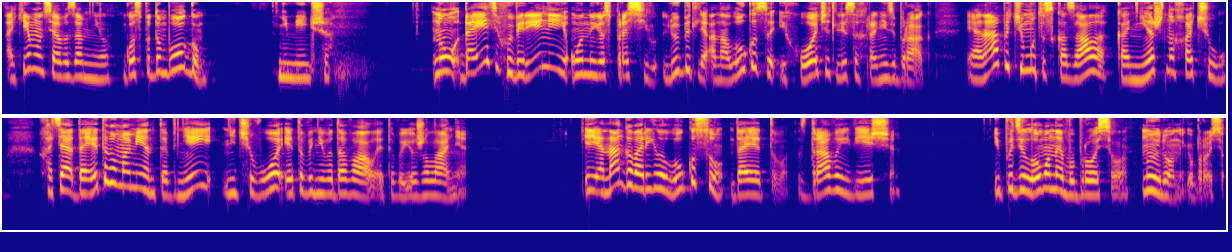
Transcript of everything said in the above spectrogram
А кем он себя возомнил? Господом Богом? Не меньше. Ну, до этих уверений он ее спросил, любит ли она Лукаса и хочет ли сохранить брак. И она почему-то сказала, конечно, хочу. Хотя до этого момента в ней ничего этого не выдавало, этого ее желания. И она говорила Лукасу до этого здравые вещи. И по делам она его бросила. Ну или он ее бросил.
